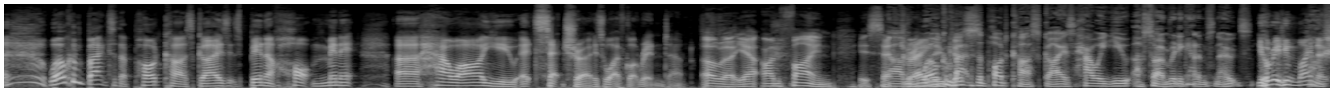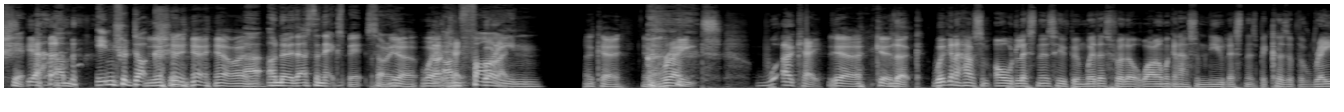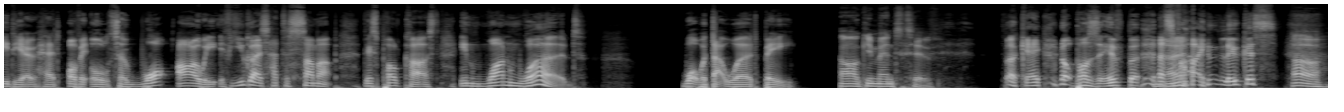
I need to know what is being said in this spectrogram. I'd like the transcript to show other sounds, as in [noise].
[laughs] Welcome back to the podcast, guys. It's been a hot minute. Uh, how are you, etc. Is what I've got written down. Oh, right. Yeah. I'm fine. It's set. Um, Great. welcome back to the podcast, guys. How are you? Oh, sorry, I'm reading Adam's notes. You're reading my Oh, notes. shit. Yeah. Um, [laughs] introduction. Yeah. Yeah. Right. Uh, oh, no, that's the next bit. Sorry. yeah. Wait. Okay. I'm all right. fine. Okay. Yeah. Great. W- okay. yeah. Good. Look, we're going to have some old listeners who've been with us for a little while, and we're going to have some new listeners because of the Radiohead of it all. So, what are we? If you guys had to sum up this podcast in one word, what would that word be? Argumentative. Okay, not positive, but that's No. fine. Lucas, Oh.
